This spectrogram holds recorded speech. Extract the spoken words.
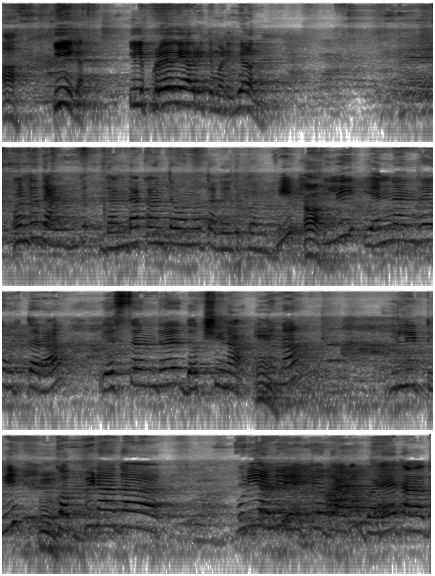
ಹಾಂ ಈಗ. ಇಲ್ಲಿ ಪ್ರಯೋಗ ಯಾವ ರೀತಿ ಮಾಡಿದ್ವಿ ಹೇಳಮ್ಮ. ಒಂದು ದಂಡ ದಂಡಕಾಂತವನ್ನು ತೆಗೆದುಕೊಂಡ್ವಿ. ಹಾ. ಇಲ್ಲಿ ಎನ್ ಅಂದ್ರೆ ಉತ್ತರ ಎಸ್ ಅಂದ್ರೆ ದಕ್ಷಿಣ. ಇದನ್ನ ಇಲ್ಲಿಟ್ವಿ. ಕಬ್ಬಿಣದ ಪುಡಿಯನ್ನು ಇಟ್ಟಿದಾಗ ಬಡಿದಾಗ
